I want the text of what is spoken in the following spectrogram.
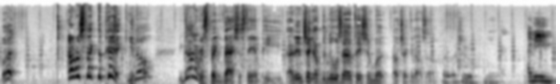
But I respect the pick. You know. You gotta respect Vash the Stampede. I didn't check out the newest adaptation, but I'll check it out soon. What about you? I mean,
